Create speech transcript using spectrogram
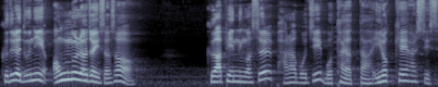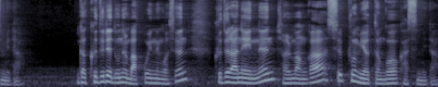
그들의 눈이 억눌려져 있어서 그 앞에 있는 것을 바라보지 못하였다. 이렇게 할 수 있습니다. 그러니까 그들의 눈을 막고 있는 것은 그들 안에 있는 절망과 슬픔이었던 것 같습니다.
